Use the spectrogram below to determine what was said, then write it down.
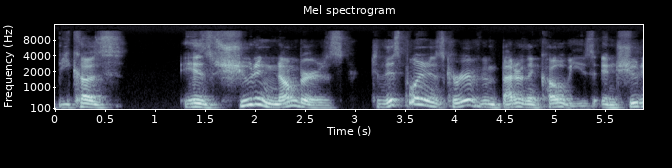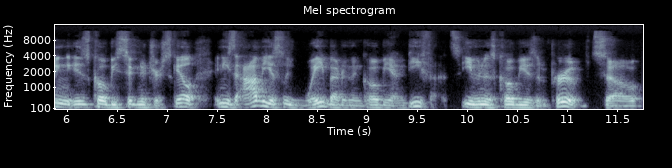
because his shooting numbers to this point in his career have been better than Coby's and shooting is Coby's signature skill and he's obviously way better than Coby on defense even as Coby has improved. So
